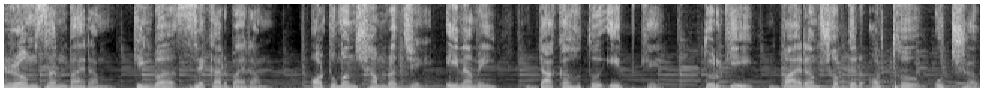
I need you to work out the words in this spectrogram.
রমজান বাইরাম কিংবা সেকার বাইরাম, অটোমান সাম্রাজ্যে এই নামেই ডাকা হতো ঈদকে। তুর্কি বাইরাম শব্দের অর্থ উৎসব,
